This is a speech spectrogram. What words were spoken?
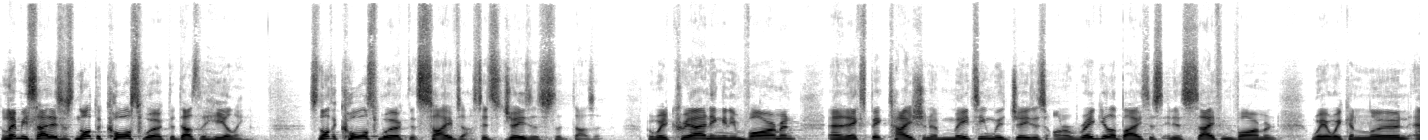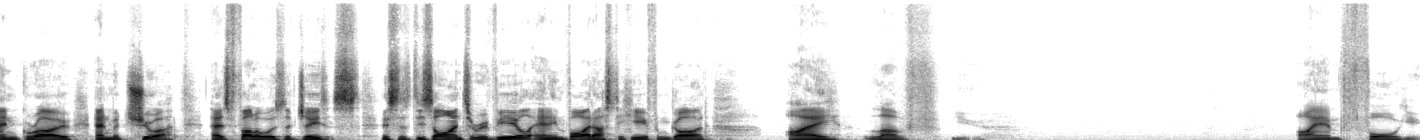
And let me say this it's not the coursework that does the healing, it's not the coursework that saves us, it's Jesus that does it. But we're creating an environment and an expectation of meeting with Jesus on a regular basis in a safe environment where we can learn and grow and mature as followers of Jesus. This is designed to reveal and invite us to hear from God. I love you. I am for you.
